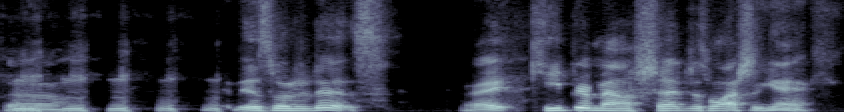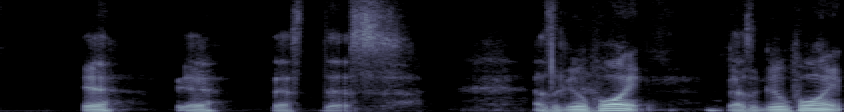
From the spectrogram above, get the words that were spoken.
So it is what it is. Right? Keep your mouth shut, just watch the game. Yeah, yeah. That's that's that's a good point. That's a good point.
